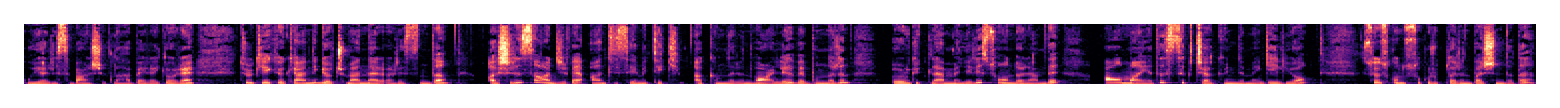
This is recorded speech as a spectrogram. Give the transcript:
uyarısı başlıklı habere göre Türkiye kökenli göçmenler arasında aşırı sağcı ve antisemitik akımların varlığı ve bunların örgütlenmeleri son dönemde Almanya'da sıkça gündeme geliyor. Söz konusu grupların başında da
